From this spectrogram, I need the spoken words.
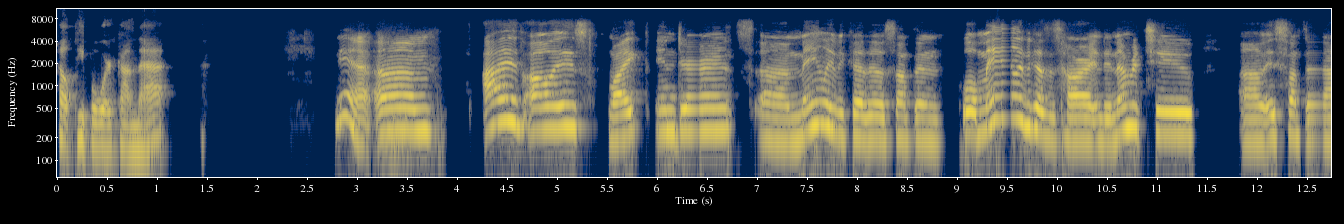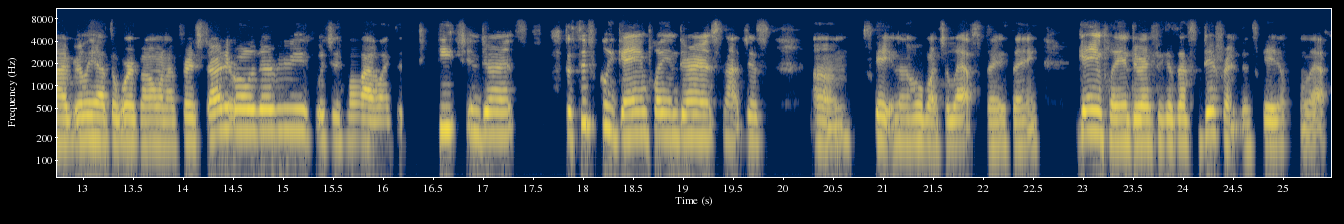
help people work on that. Yeah um i've always liked endurance um, mainly because it was something well mainly because it's hard and then number two um, it's something I really had to work on when I first started roller derby, which is why I like to teach endurance, specifically gameplay endurance, not just um, skating a whole bunch of laps or anything. Gameplay endurance because that's different than skating laps.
